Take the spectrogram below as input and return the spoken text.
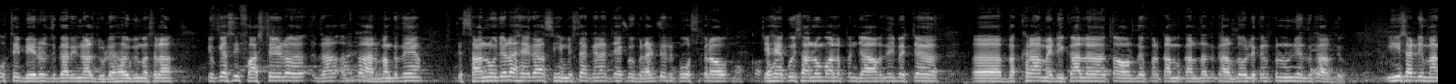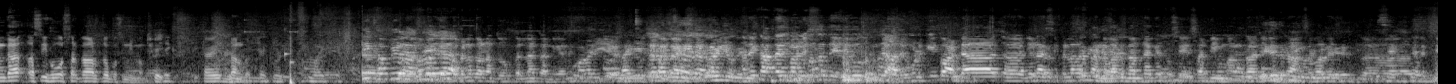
ਉੱਥੇ ਬੇਰੋਜ਼ਗਾਰੀ ਨਾਲ ਜੁੜਿਆ ਹੋਇਆ ਵੀ ਮਸਲਾ, ਕਿਉਂਕਿ ਅਸੀਂ ਫਸਟ ਏਡ ਦਾ ਅਧਿਕਾਰ ਮੰਗਦੇ ਆ ਤੇ ਸਾਨੂੰ ਜਿਹੜਾ ਹੈਗਾ, ਅਸੀਂ ਹਮੇਸ਼ਾ ਕਹਿਣਾ ਚਾਹੇ ਕੋਈ ਵਲੰਟੀਅਰ ਕੋਰਸ ਕਰਾਓ, ਚਾਹੇ ਕੋਈ ਸਾਨੂੰ ਮਤਲਬ ਪੰਜਾਬ ਦੇ ਵਿੱਚ ਵੱਖਰਾ ਮੈਡੀਕਲ ਤੌਰ ਦੇ ਉੱਪਰ ਕੰਮ ਕਰਨ ਦਾ ਅਧਿਕਾਰ ਦਿਓ, ਲੇਕਿਨ ਕਾਨੂੰਨੀ ਅਧਿਕਾਰ ਦਿਓ। ਇਹੀ ਸਾਡੀ ਮੰਗ ਆ ਅਸੀਂ ਹੋਰ ਸਰਕਾਰ ਤੋਂ ਕੁਝ ਨਹੀਂ ਮੰਗਦੇ ਥੈਂਕ ਧੰਨਵਾਦ ਪਹਿਲਾਂ ਤੁਹਾਡਾ ਦੋ ਗੱਲਾਂ ਕਰਨੀਆਂ ਨੇ ਤੁਹਾਡਾ ਅ, ਜਿਹੜਾ ਅਸੀਂ ਪਹਿਲਾਂ ਤਾਂ ਧੰਨਵਾਦ ਕਰਦੇ ਕਿ ਤੁਸੀਂ ਸਾਡੀ ਮੰਗਾਂ ਜਿਹੜੀ ਵਿਧਾਨ ਸਭਾ ਦੇ ਅ, ਵਿੱਚ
